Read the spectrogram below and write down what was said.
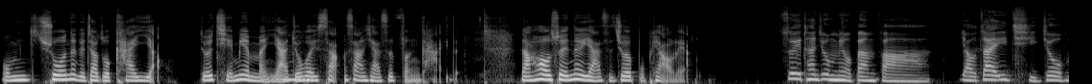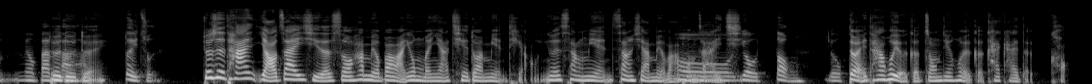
我们说那个叫做开咬，就是前面门牙就会上上下是分开的，然后所以那个牙齿就会不漂亮，所以它就没有办法咬在一起，就没有办法对对对。对准，就是它咬在一起的时候，它没有办法用门牙切断面条，因为上面上下没有办法碰在一起，有洞。有对，它会有一个中间会有一个开开的口，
